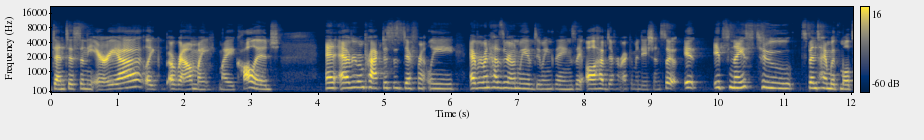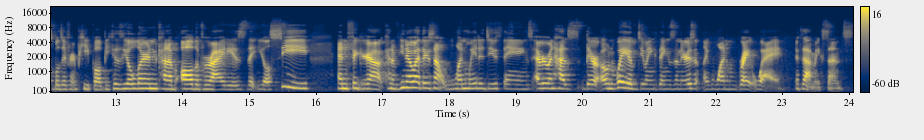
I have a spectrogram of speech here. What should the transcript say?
dentists in the area, like around my my college, and everyone practices differently. Everyone has their own way of doing things. They all have different recommendations. So it it's nice to spend time with multiple different people because you'll learn kind of all the varieties that you'll see and figure out kind of you know what there's not one way to do things everyone has their own way of doing things and there isn't like one right way if that makes sense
